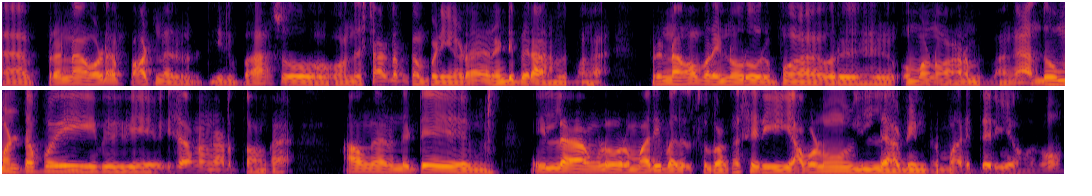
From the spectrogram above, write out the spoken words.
பிரண்ணாவோட பார்ட்னர் ஒருத்தி இருப்பா. ஸோ அந்த ஸ்டார்ட் அப் கம்பெனியோட ரெண்டு பேரும் ஆரம்பிப்பாங்க. பிரணாவும் அப்புறம் இன்னொரு ஒரு ஒரு உமனும் ஆரம்பிப்பாங்க. அந்த உமன்கிட்ட போய் வி- விசாரணை நடத்துவாங்க. அவங்க இருந்துட்டு இல்லை அவங்களும் ஒரு மாதிரி பதில் சொல்லுவாங்க. சரி அவளும் இல்லை அப்படின்ற மாதிரி தெரிய வரும்.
